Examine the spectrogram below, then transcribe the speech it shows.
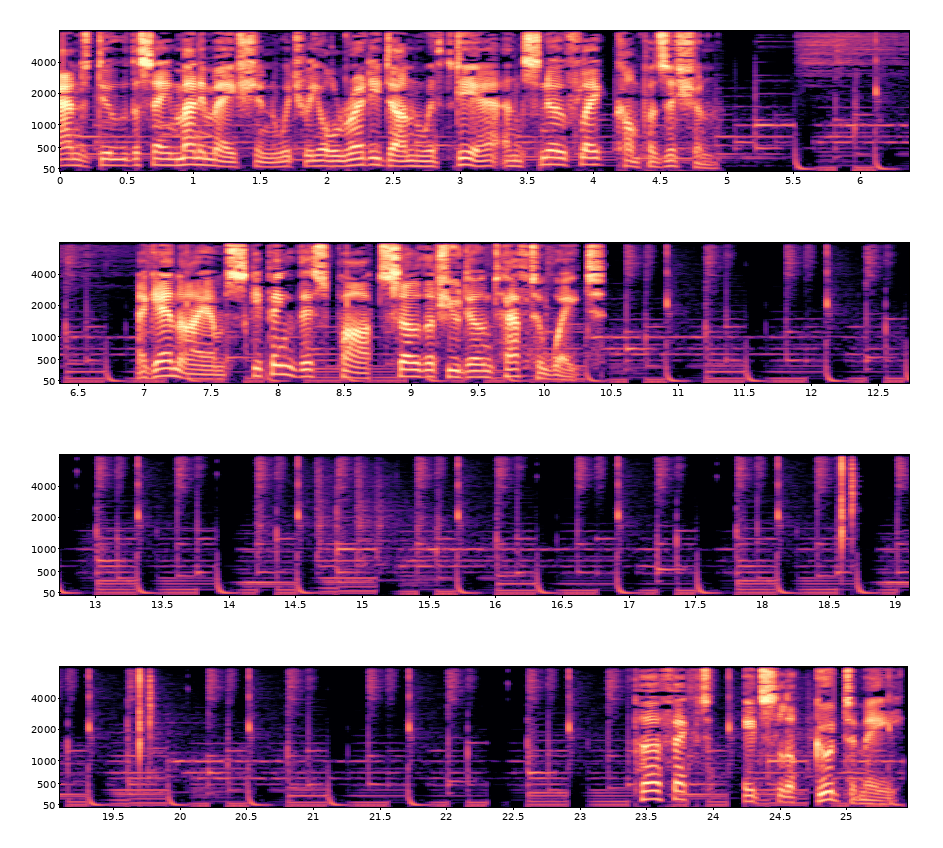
and do the same animation which we already done with deer and snowflake composition. Again I am skipping this part so that you don't have to wait. Perfect, it's look good to me.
